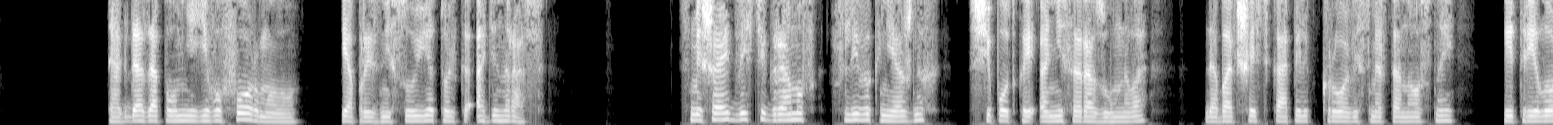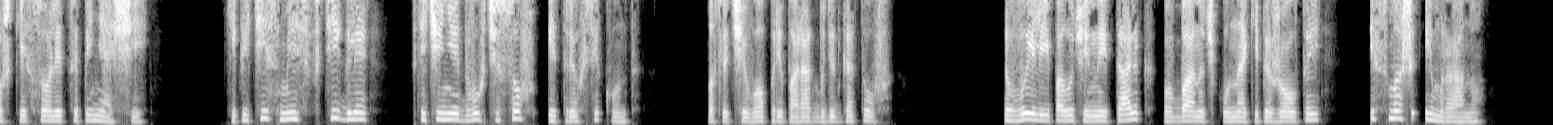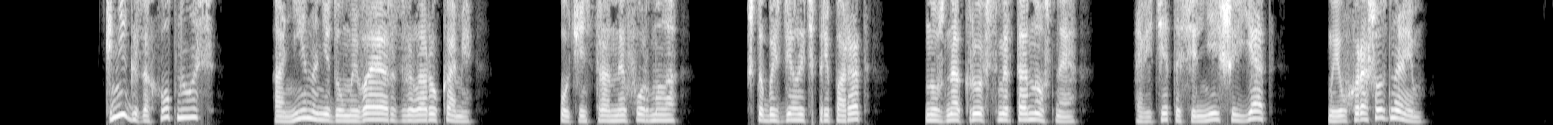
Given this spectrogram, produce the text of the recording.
«Тогда запомни его формулу. Я произнесу ее только один раз. Смешай 200 граммов сливок нежных с щепоткой аниса разумного, добавь 6 капель крови смертоносной и 3 ложки соли цепенящей. Кипяти смесь в тигле в течение двух часов и трех секунд, после чего препарат будет готов. Вылей полученный тальк в баночку накипи желтой и смажь им рану. Книга захлопнулась, а Нина, недоумевая, развела руками. Очень странная формула. Чтобы сделать препарат, нужна кровь смертоносная. А ведь это сильнейший яд. Мы его хорошо знаем.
